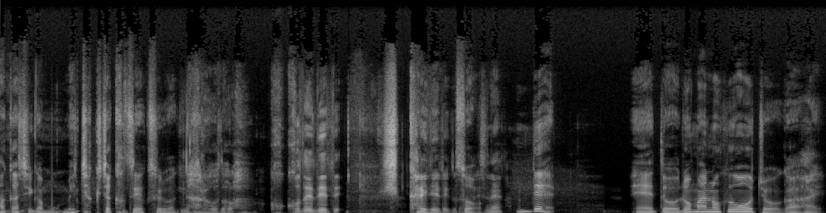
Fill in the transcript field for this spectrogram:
明石がもうめちゃくちゃ活躍するわけですなるほど。ここで出て、しっかり出てくるわけですね。で、えー、とロマノフ王朝が、はい。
